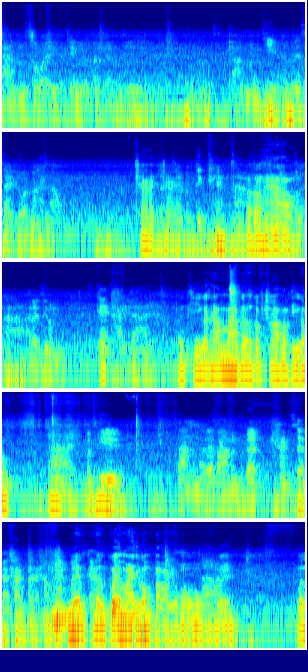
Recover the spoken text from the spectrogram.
งานมันสวยจริงอยู่นะแต่บางทีทางเมืองจีนเขาไม่ได้ใส่ลวดมาให้เราใช่ใช่แต่มันติดแข็งมากเราต้องหาเอา ต้องหาอะไรที่มัน แก้ไขได้ครับบางทีก็ทำมาเพื่อมันครบชอบบางทีก็ใช่บางทีสั่งอะไรมามันก็ครั้งแต่ละครั้งแต่ละครั้งเหมือนกัเหมือนกล้วยไม้ที่ผมเป่าอยู่โอ้โหใช่มัน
